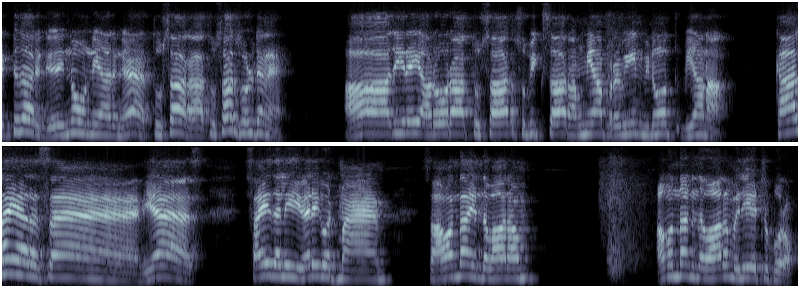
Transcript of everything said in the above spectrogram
எட்டு தான் இருக்குது இன்னும் ஒன்று யாருங்க? துஷாரா. துஷார் சொல்லிட்டேனே. ஆதிரை அரோரா துஷார் சுபிக்ஷா Ramya Praveen Vinoth Viyana. Kalaiyarasan. Yes Saith Ali very good man so அவன் தான் இந்த வாரம். அவன் தான் இந்த வாரம் வெளியேற்ற போகிறோம்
